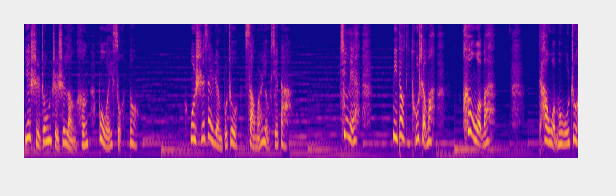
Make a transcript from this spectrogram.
也始终只是冷哼，不为所动。我实在忍不住，嗓门有些大：“青莲，你到底图什么？恨我们？看我们无助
